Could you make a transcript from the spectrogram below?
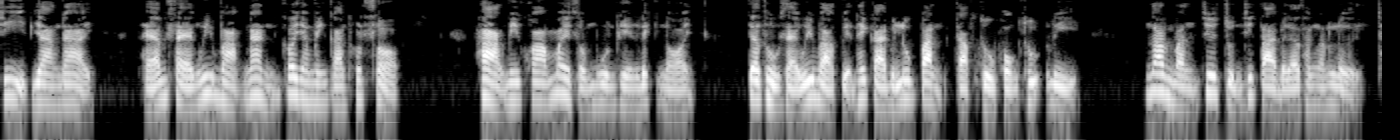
ที่หยิบย่างได้ แถมแสงวิบากนั่นก็ยังเป็นการทดสอบ หากมีความไม่สมบูรณ์เพียงเล็กน้อย จะถูกแสงวิบากเปลี่ยนให้กลายเป็นรูปปั้นกลับสู่ผงธุลีนั่นมันจื้อจุนที่ตายไปแล้วทั้งนั้นเลย แถ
